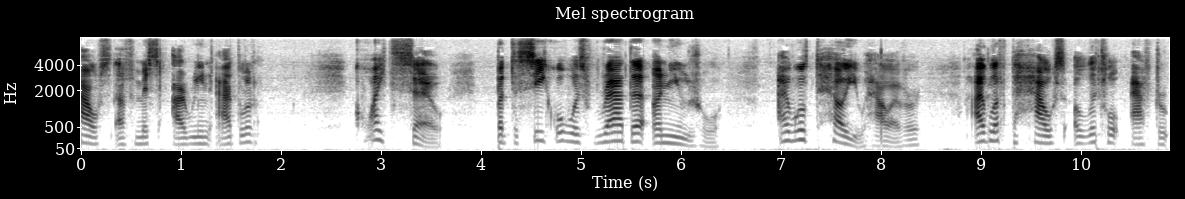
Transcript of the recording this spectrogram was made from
house of Miss Irene Adler?" "Quite so, but the sequel was rather unusual. I will tell you, however. I left the house a little after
